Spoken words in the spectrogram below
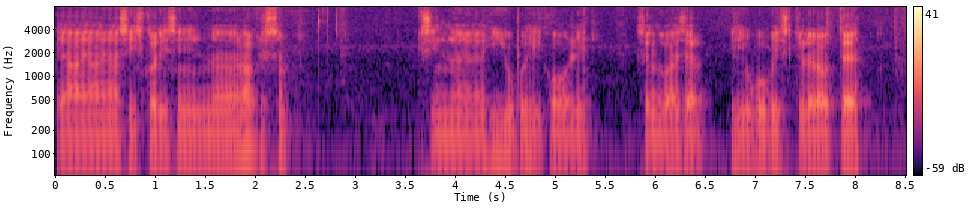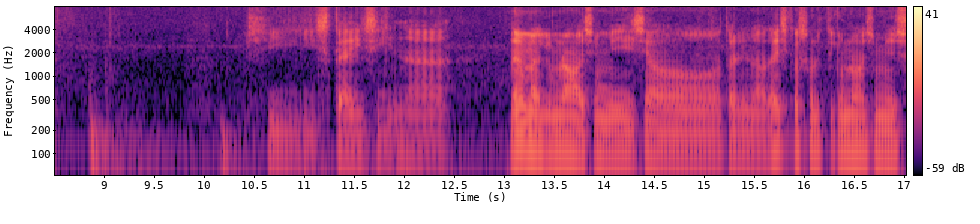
ja, ja, ja siis kolisin äh, laagrisse. Läksin äh, Hiiu põhikooli, see on kohe seal Hiiu pubist üle raudtee. siis käisin äh, Nõmme gümnaasiumis ja Tallinna Täiskasvanute Gümnaasiumis.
